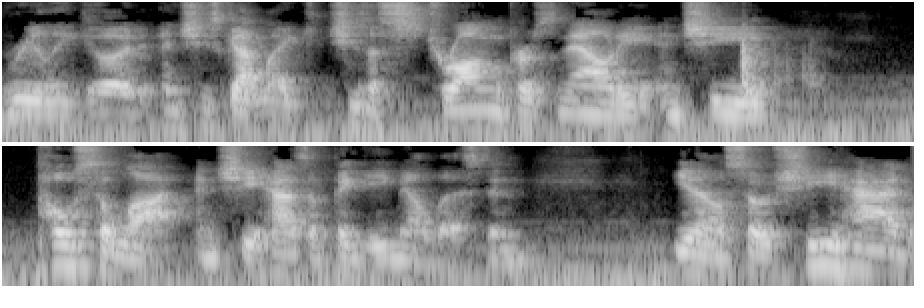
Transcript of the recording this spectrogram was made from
really good, and she's got like she's a strong personality, and she posts a lot and she has a big email list and you know so she had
